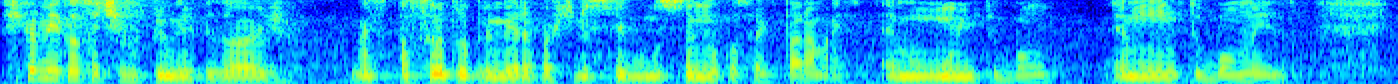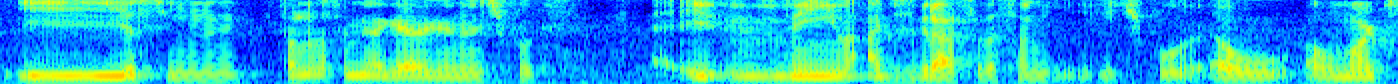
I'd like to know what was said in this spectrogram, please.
Fica meio cansativo o primeiro episódio, mas passando pelo primeiro, a partir do segundo você não consegue parar mais. É muito bom, é muito bom mesmo. E assim, né, falando da família Gallagher, né, tipo, vem a desgraça da família, que, tipo, é o, ao norte,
